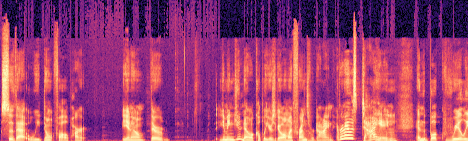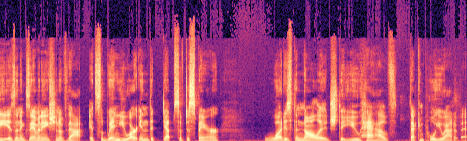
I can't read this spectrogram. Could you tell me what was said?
so that we don't fall apart? You know, there, I mean, you know, a couple years ago, all my friends were dying. Everybody was dying. Mm-hmm. And the book really is an examination of that. It's when you are in the depths of despair, what is the knowledge that you have that can pull you out of it?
